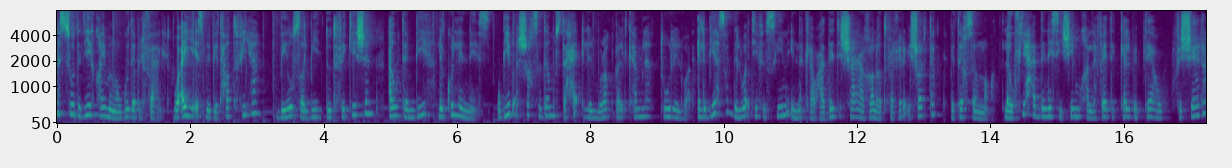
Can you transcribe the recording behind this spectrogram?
السوداء دي قائمة موجودة بالفعل وأي اسم بيتحط فيها بيوصل بيه notification أو تنبيه لكل الناس وبيبقى الشخص ده مستحق للمراقبة الكاملة طول الوقت. اللي بيحصل دلوقتي في الصين إنك لو عديت الشارع غلط في غير إشارتك بتخسر نقط. لو في حد نسي يشيل مخلفات الكلب بتاعه في الشارع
